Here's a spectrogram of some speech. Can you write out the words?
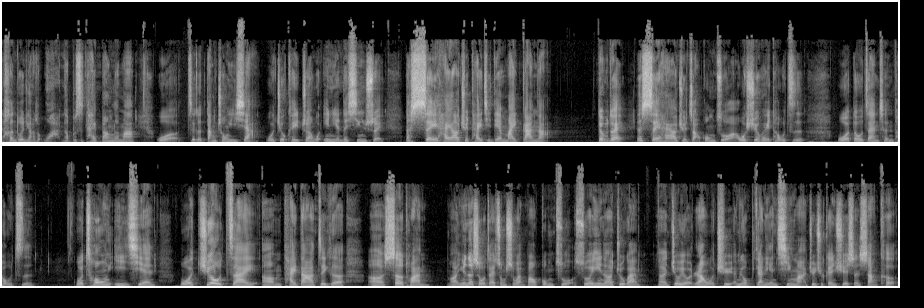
很多人讲说，哇，那不是太棒了吗？我这个当冲一下，我就可以赚我一年的薪水。那谁还要去台积电卖肝呐？对不对？那谁还要去找工作啊？我学会投资，我都赞成投资。我从以前我就在嗯台大这个呃社团啊，因为那时候我在中时晚报工作，所以呢，主管。呃，就有让我去，因为我比较年轻嘛，就去跟学生上课。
